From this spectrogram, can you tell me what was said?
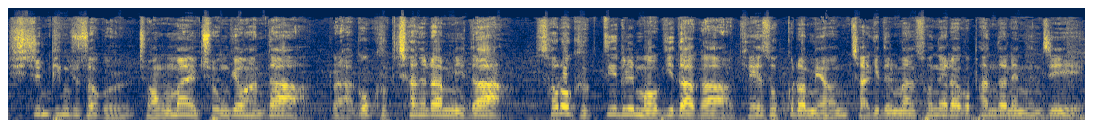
시진핑 주석을 정말 존경한다. 라고 극찬을 합니다. 서로 극딜을 먹이다가 계속 그러면 자기들만 손해라고 판단했는지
